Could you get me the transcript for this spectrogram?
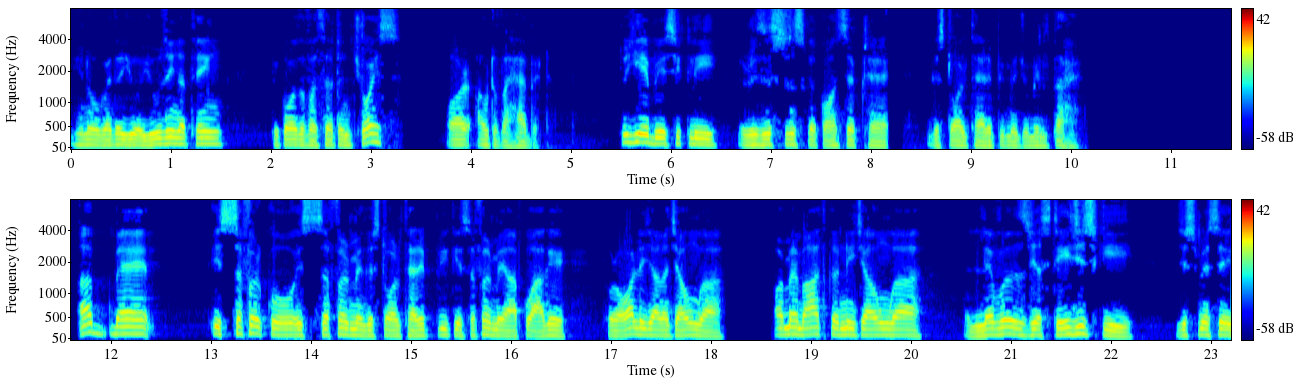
you know whether you are using a thing because of a certain choice or out of a habit تو یہ بیسکلی ریزسٹنس کا کانسیپٹ ہے گسٹال تھراپی میں جو ملتا ہے۔ اب میں اس سفر کو، اس سفر میں گسٹال تھراپی کے سفر میں آپ کو آگے تھوڑا اور لے جانا چاہوں گا۔ اور میں بات کرنی چاہوں گا لیولز یا سٹیجز کی، جس میں سے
